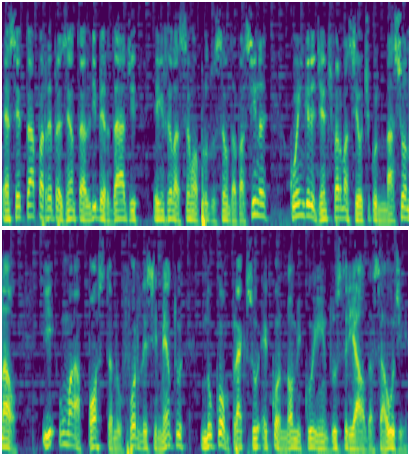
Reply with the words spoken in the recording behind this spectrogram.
essa etapa representa liberdade em relação à produção da vacina com ingrediente farmacêutico nacional e uma aposta no fornecimento no complexo econômico e industrial da saúde.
